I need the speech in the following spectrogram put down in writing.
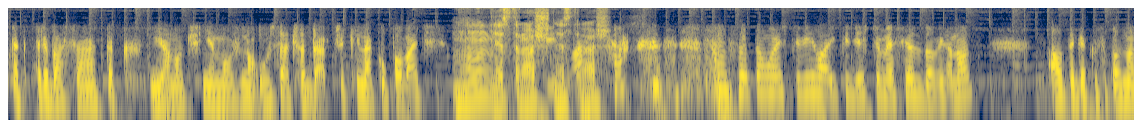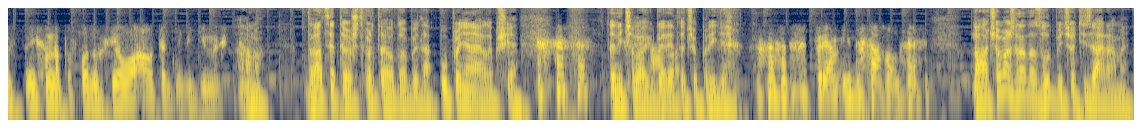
Tak treba sa tak vianočne možno už začať darčeky nakupovať. Mhm, nestraš, nestraš. Som sa tomu ešte vyhla, i keď ešte mesiac do Vianoc. Ale tak ako sa poznám, si to nechám na poslednú chvíľu, ale tak uvidíme ešte. Áno. 24. do obeda, úplne najlepšie. Vtedy človek berie to, čo príde. Priam ideálne. No a čo máš rada z hudby? Čo ti zahráme?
